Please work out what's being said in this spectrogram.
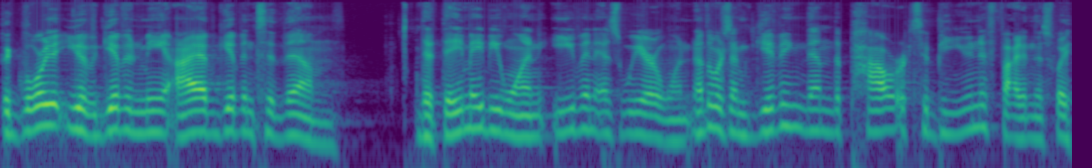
The glory that you have given me, I have given to them, that they may be one, even as we are one. In other words, I'm giving them the power to be unified in this way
